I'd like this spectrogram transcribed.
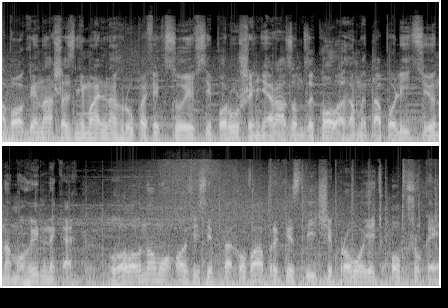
А поки наша знімальна група фіксує всі порушення разом з екологами та поліцією на могильниках, в головному офісі птахофабрики слідчі проводять обшуки.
